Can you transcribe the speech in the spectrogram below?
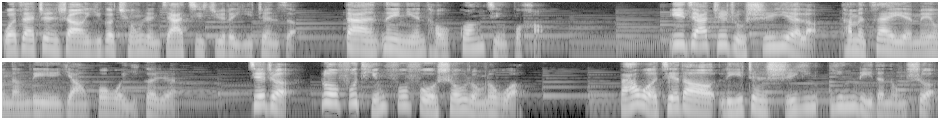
我在镇上一个穷人家寄居了一阵子，但那年头光景不好，一家之主失业了，他们再也没有能力养活我一个人。接着，洛夫廷夫妇收容了我。把我接到离镇十英英里的农舍。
